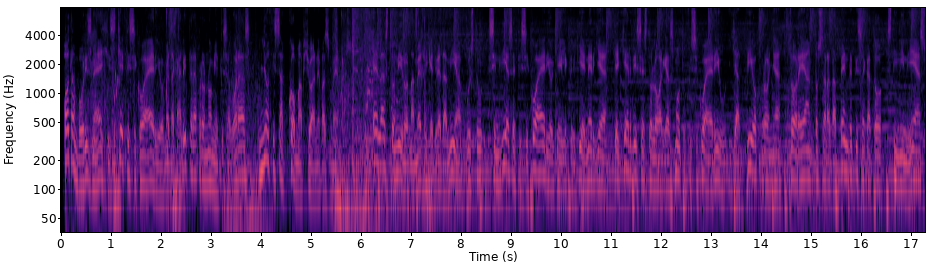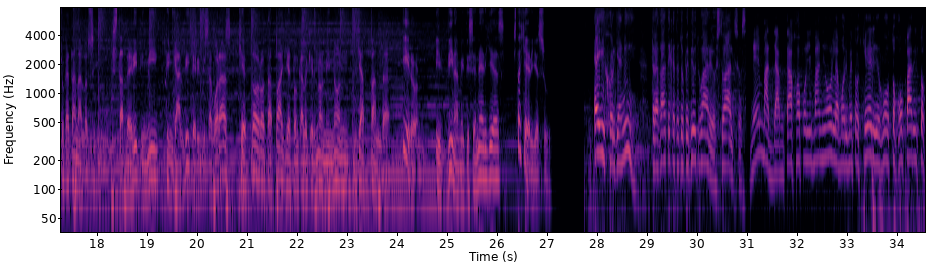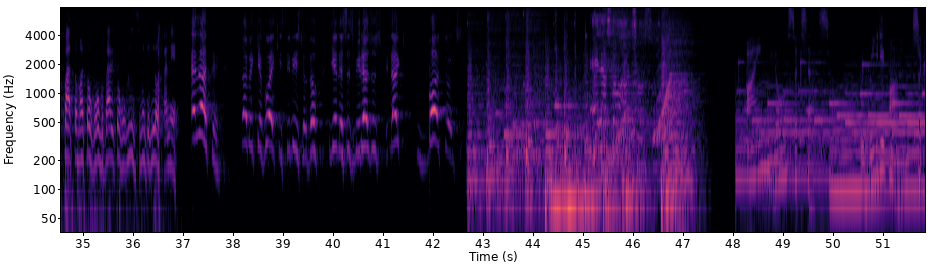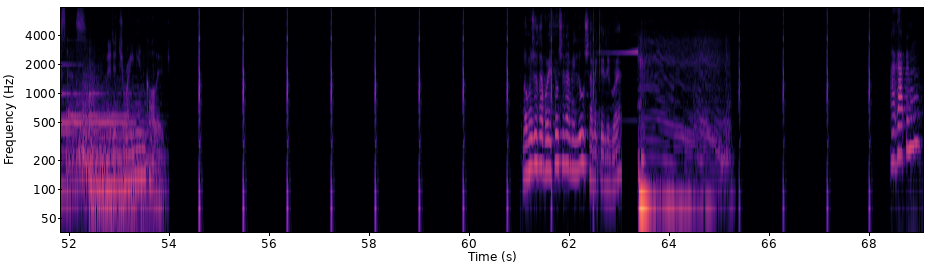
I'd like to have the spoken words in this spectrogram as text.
Όταν μπορείς να έχεις και φυσικό αέριο με τα καλύτερα προνόμια της αγοράς, νιώθεις ακόμα πιο ανεβασμένος. Έλα στον Ήρωνα μέχρι και 31 Αυγούστου, συνδύασε φυσικό αέριο και ηλεκτρική ενέργεια και κέρδισε στο λογαριασμό του φυσικού αερίου για δύο χρόνια δωρεάν το 45% στην μηνιαία σου κατανάλωση. Σταθερή τιμή, την καλύτερη της αγοράς και δώρο τα πάγια των καλοκαιρινών μηνών για πάντα. Ήρων, η δύναμη της ενέργειας στα χέρια σου. Hey, χωριανή, τραβάτε κατά το πεδίο του Άρεος, στο Άλσος. Ναι, μαντάμ, τα έχω απολυμάνει όλα, μωρή, με το χέρι εγώ. Το έχω πάρει το πάτωμα, το έχω γδάρει, το έχω γλύψει με τη γλώσσα, ναι. Ελάτε! Θα είμαι κι εγώ εκεί στην είσοδο για να σας μοιράζω σφινάκι Botox. Έλα στο Άλσος. Find your success. Redefine success. Mediterranean College. Νομίζω θα βοηθούσε να μιλούσαμε και λίγο, ε. Αγάπη μου,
